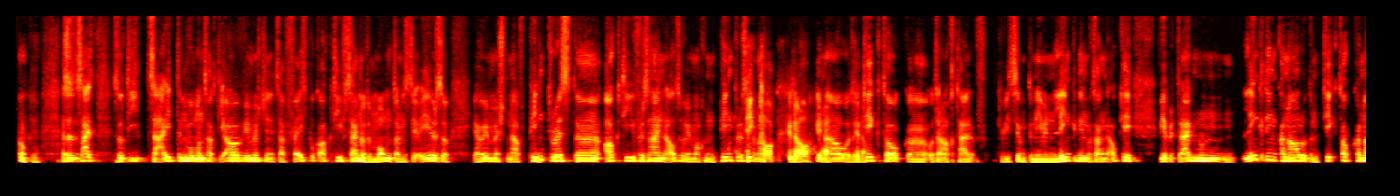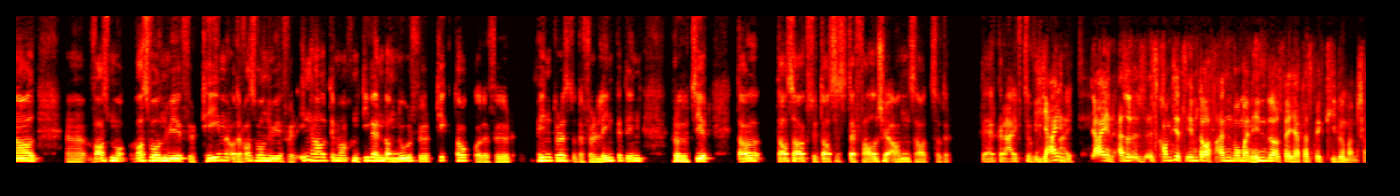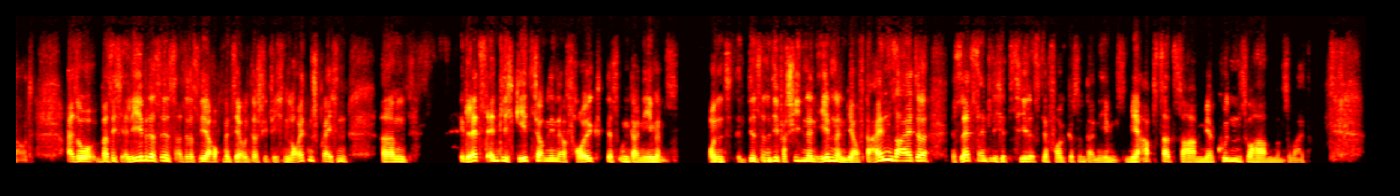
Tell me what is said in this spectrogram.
Okay, also das heißt, so die Zeiten, wo man sagt, ja, wir möchten jetzt auf Facebook aktiv sein oder momentan ist ja eher so, ja, wir möchten auf Pinterest äh, aktiver sein, also wir machen Pinterest. TikTok, genau. Genau, ja, oder genau. TikTok äh, oder auch Teil, gewisse Unternehmen LinkedIn, wo sagen, okay, wir betreiben nun einen LinkedIn-Kanal oder einen TikTok-Kanal, äh, was, was wollen wir für Themen oder was wollen wir für Inhalte machen, die werden dann nur für TikTok oder für Pinterest oder für LinkedIn produziert. Da da sagst du, das ist der falsche Ansatz oder der greift zu viel jein, weit. Nein, also es, es, kommt jetzt eben darauf an, wo man hin will, aus welcher Perspektive man schaut. Also was ich erlebe, das ist, also dass wir auch mit sehr unterschiedlichen Leuten sprechen. Ähm, letztendlich geht es ja um den Erfolg des Unternehmens. Und das sind die verschiedenen Ebenen. Wie auf der einen Seite, das letztendliche Ziel ist der Erfolg des Unternehmens, mehr Absatz zu haben, mehr Kunden zu haben und so weiter.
